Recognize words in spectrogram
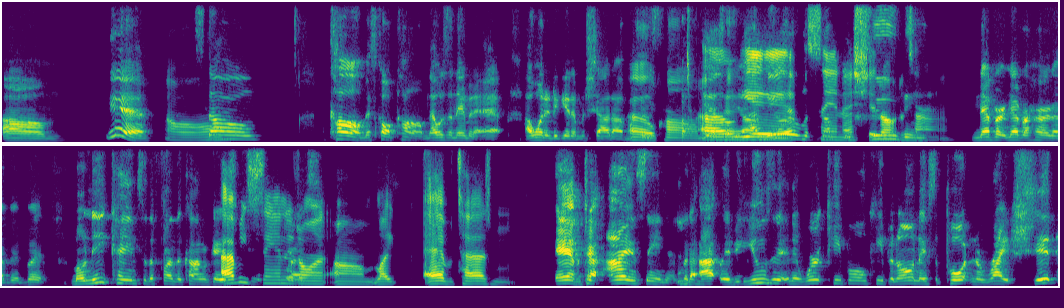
Um, yeah. Oh, So calm. It's called calm. That was the name of the app. I wanted to get him a shout out. Oh, because calm. Yeah, oh yeah, I knew it was saying that shit all the time. never never heard of it. But Mo'Nique came to the front of the congregation. I be to seeing it on um like advertisement. Yeah, I ain't seen it. But Mhm. I, if you're using it and it work, keep on keeping on. They supporting the right shit,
